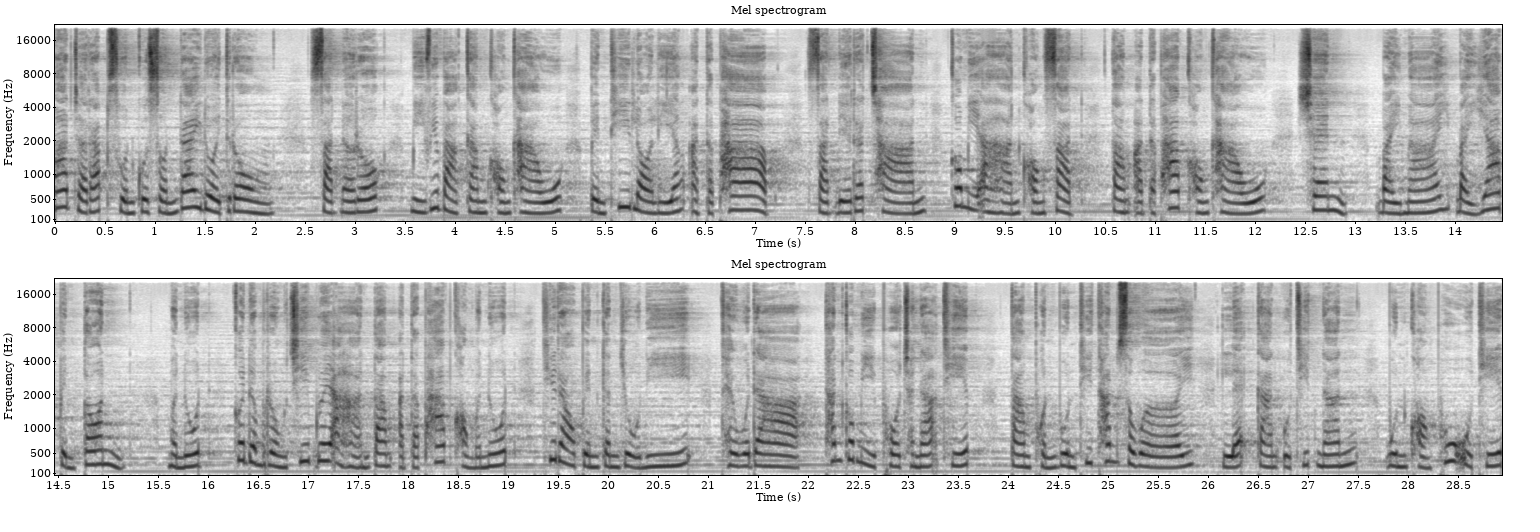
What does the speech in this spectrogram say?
มารถจะรับส่วนกุศลได้โดยตรง สัตว์นรกมีวิบากกรรมของเขาเป็นที่หล่อเลี้ยงอัตภาพ สัตว์เดรัจฉานก็มีอาหารของสัตว์ตามอัตภาพของเขา เช่น ใบไม้ ใบหญ้าเป็นต้น มนุษย์ ก็ดำรงชีพด้วยอาหารตามอัตภาพของมนุษย์ที่เราเป็นกันอยู่นี้ เทวดาท่านก็มีโภชนะทิพย์ตามผลบุญที่ท่านเสวย และการอุทิศนั้น บุญของผู้อุทิศ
